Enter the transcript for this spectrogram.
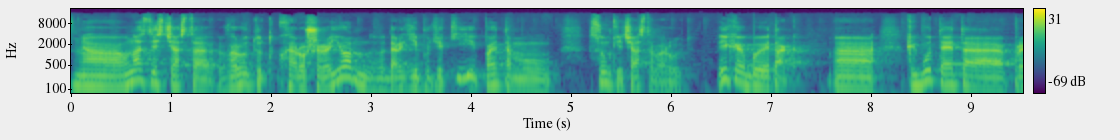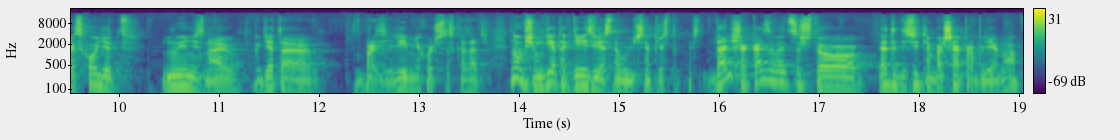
у нас здесь часто воруют, тут хороший район, дорогие бутики, поэтому сумки часто воруют. И как бы так, а, как будто это происходит, ну я не знаю, где-то в Бразилии, мне хочется сказать. Ну, в общем, где-то, где известна уличная преступность. Дальше оказывается, что это действительно большая проблема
